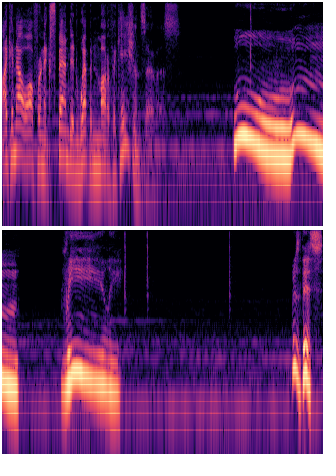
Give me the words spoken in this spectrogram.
I can now offer an expanded weapon modification service. Ooh, mm, really? What is this?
